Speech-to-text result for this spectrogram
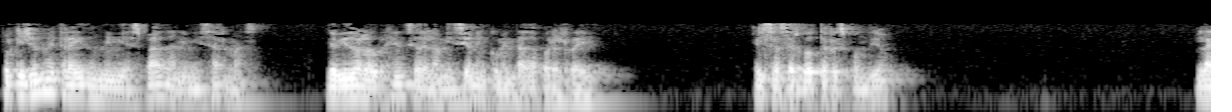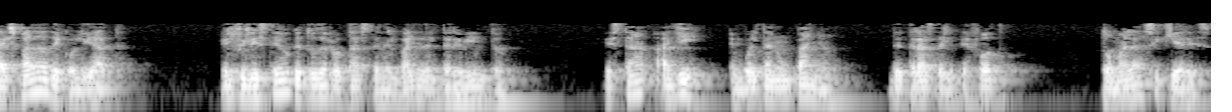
Porque yo no he traído ni mi espada ni mis armas, debido a la urgencia de la misión encomendada por el rey. El sacerdote respondió, La espada de Goliat, el filisteo que tú derrotaste en el valle del Terebinto, está allí, envuelta en un paño, detrás del efod. Tómala si quieres,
